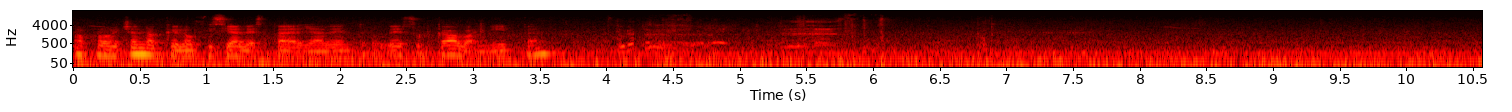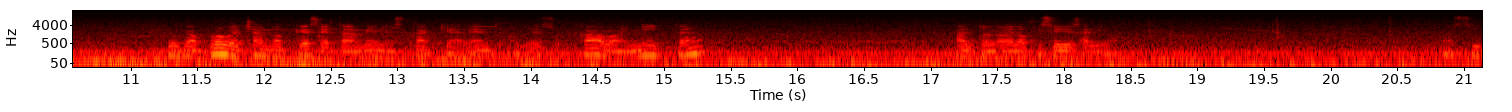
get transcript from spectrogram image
Aprovechando que el oficial está allá dentro de su cabañita. Creo que aprovechando que ese también está aquí adentro de su cabañita. Alto, no, el oficial ya salió. Así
